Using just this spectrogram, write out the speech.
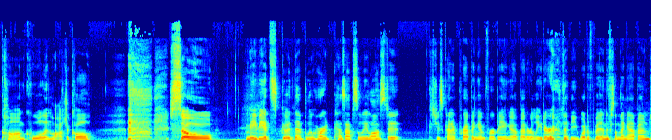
calm, cool, and logical. so maybe it's good that Blue Heart has absolutely lost it because she's kind of prepping him for being a better leader than he would have been if something happened.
